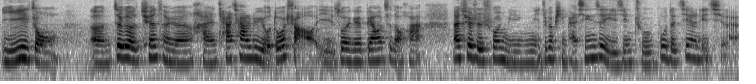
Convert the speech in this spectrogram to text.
以一种。嗯，这个圈层人含叉叉率有多少？以做一个标志的话，那确实说明你这个品牌心智已经逐步的建立起来。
